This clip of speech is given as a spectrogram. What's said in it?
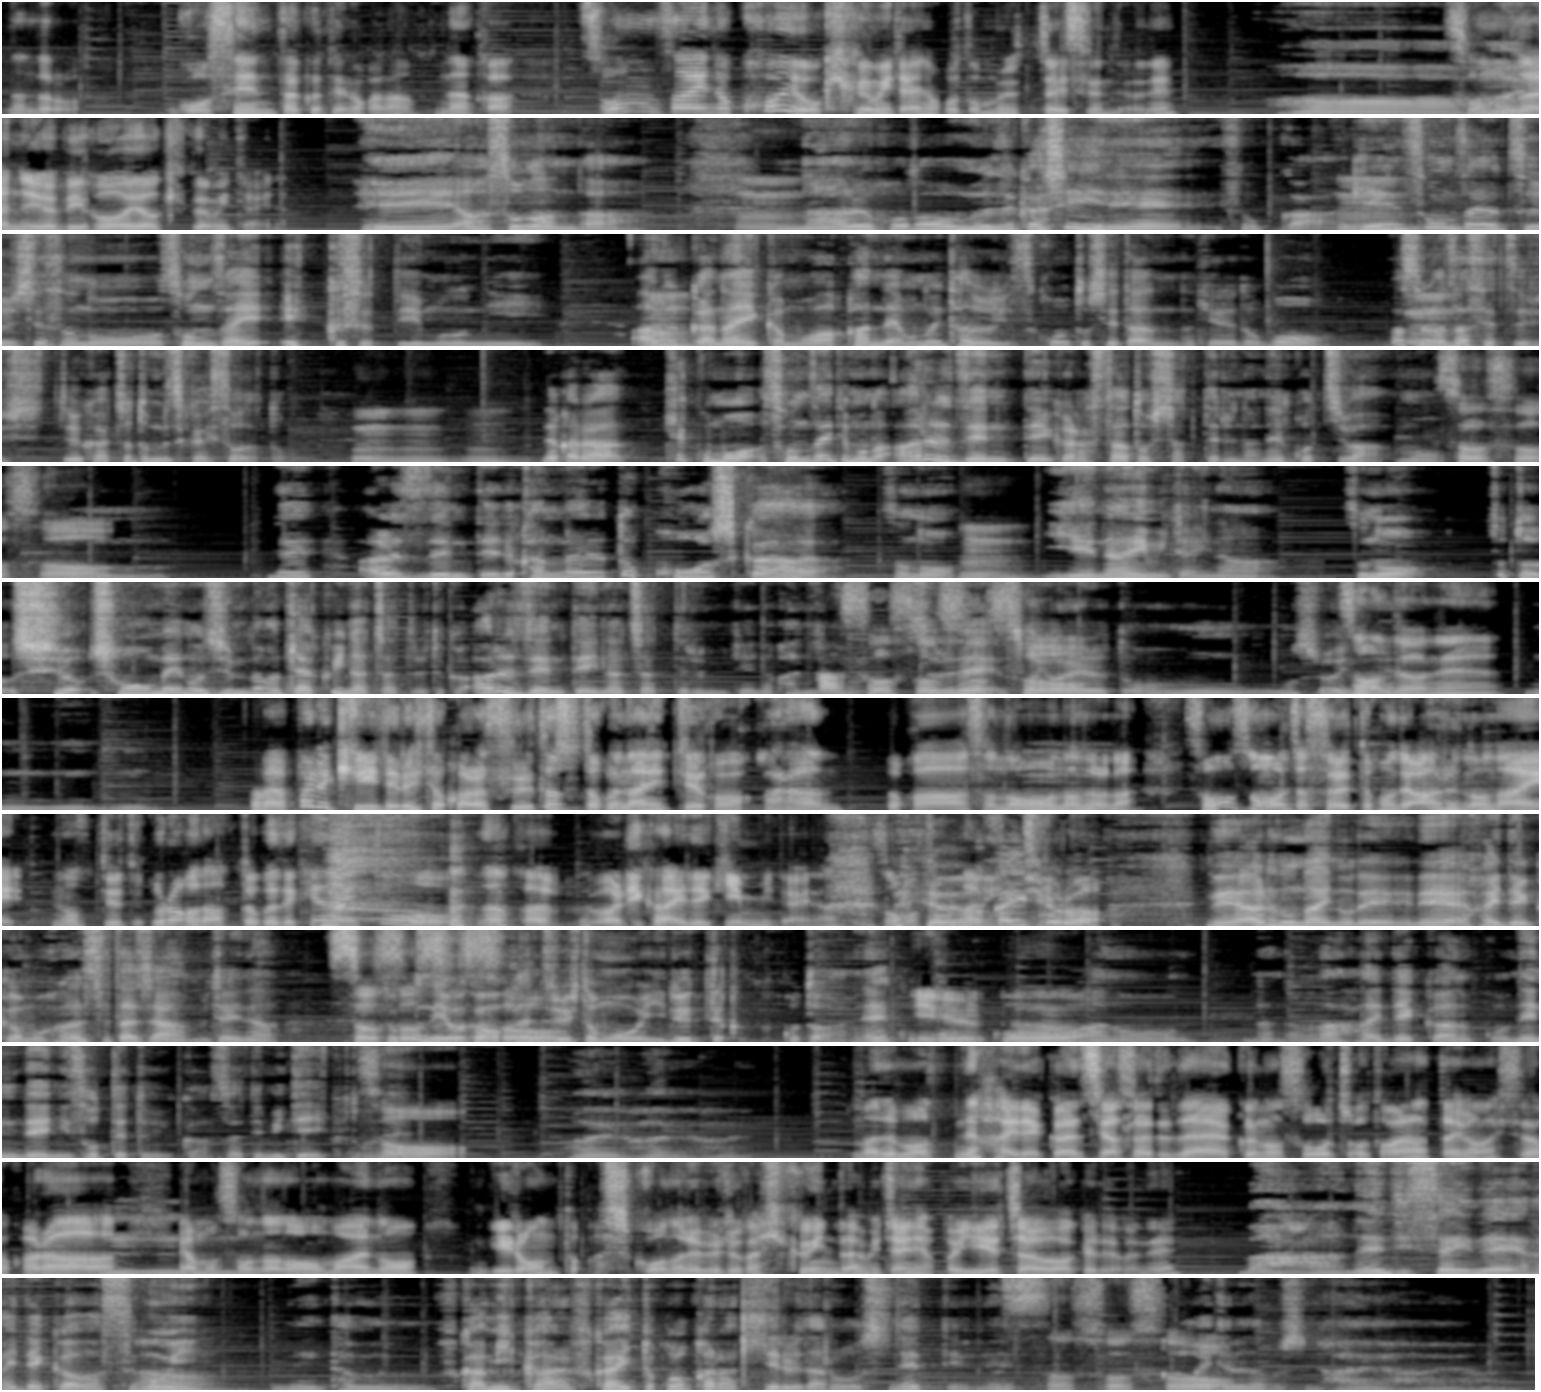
なんだろう、ご選択っていうのかな？なんか、存在の声を聞くみたいなことも言ったりするんだよね。ああ。存在はいの呼び声を聞くみたいな。へえ、あ、そうなんだ。うん。なるほど、難しいね。そっか。うん現存在を通じて、その存在 X っていうものに、あるかないかもわかんないものにたどり着こうとしてたんだけれども、まあ、それは挫折しというか、ちょっと難しそうだと。うんうんうん。だから、結構もう存在っていうものある前提からスタートしちゃってるんだね、こっちは。もう。そうそうそう。うんで、ある前提で考えると、こうしか、その、うん。言えないみたいな、その、ちょっと証明の順番が逆になっちゃってるというか、ある前提になっちゃってるみたいな感じがあそうそうそうするね。そうそう言われると。うん、面白いね。そうなんだよね。うんうんただやっぱり聞いてる人からすると、ちょっとこれ何言ってるかわからんとか、その、うんなんだろうな、そもそもじゃあそれって本当にあるのないのっていうところが納得できないと、なんか、まあ理解できんみたいな。そもそも 何ってるい頃か。、ね、あるのないのでね、ハイデッカーも話してたじゃん、みたいな。そうそそうそうそう。こに違和感を感じる人もいるってことはね、ここいるこう、うんあの、なんだろうな、ハイデッカーのこう年齢に沿ってというか、そうやって見ていくとね。そう。はいはいはい。まあでもね、ハイデッカー自身はそうやって大学の総長とかになったような人だから、うんうんうんいやもうそんなのはお前の議論とか思考のレベルが低いんだみたいにやっぱ言えちゃうわけだよね。まあね、実際ね、ハイデッカーはすごい、うんね、多分深みから、深いところから来てるだろうしねっていうね。そうそう考そうえてる。だろうし、はいはいはい。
